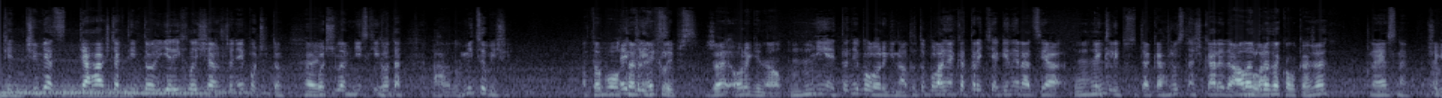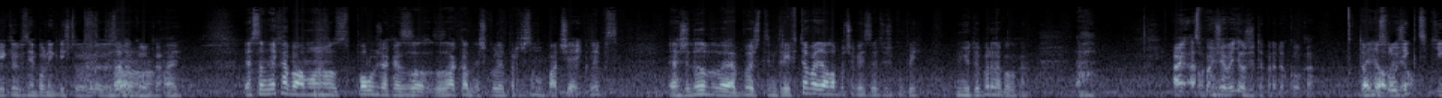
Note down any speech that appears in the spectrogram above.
Keď čím viac ťaháš, tak tým to je rýchlejšie a už to nepočuť to. Hej. Počuť len v nízkych hotách. A Áno. Mitsubishi. A to bol ten Eclipse. Eclipse, že? Originál. Mhm. Nie, to nebol originál. Toto bola nejaká tretia generácia Mhm. Eclipse, taká hnusná škaredá Ale obla. predokolka, že? No jasné, však Eclipse nebol nikdy štvor, No, no, zadokolka. no, hej. Ja som nechápal môjho spolužiaka zo, zo základnej školy, prečo sa mu páči Eclipse. Ja, že dobre, budeš tým driftovať, alebo čo, keď si to chceš kúpiť? Nie, to je predokolka. Ah, Aj aspoň, Ok. že vedel, že to je predokolka. Tomu Vedel, slúži vedel. k cti.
